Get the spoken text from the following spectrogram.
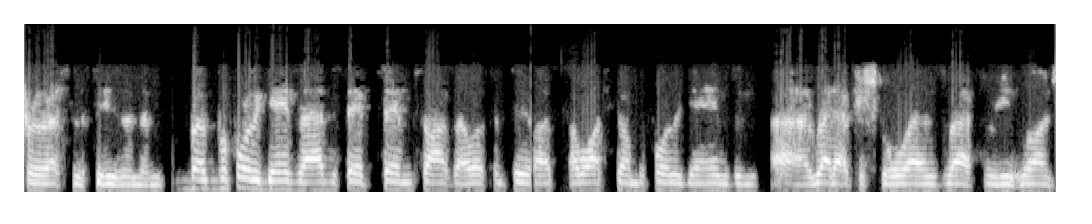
for the rest of the season. And but before the games, I have the same same songs I listen to. I, I watch film before the games and uh, right after school ends, right after we eat lunch.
